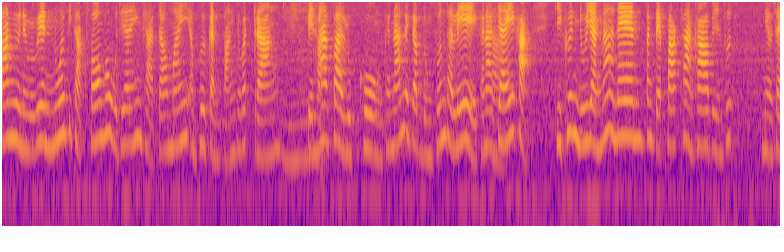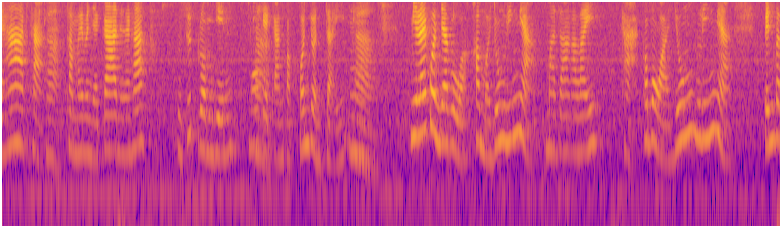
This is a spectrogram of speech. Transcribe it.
ตั้งอยู่ในบริเวณหน่วยพิทักษ์ซ่องของอุทยานแห่งชาติเจ้าไม้อำเภอกันตังจังหวัดตรัง อืมเป็นค่ะหาดทรายลูกโคงขนานไปกับดงส้นทะเลขนาดค่ะ ใหญ่ค่ะ ที่ขึ้นอยู่อย่างหน้าแน่นตั้งแต่ปากทางเข้าวไปจนสุดแนวชายหาดค่ะ ค่ะ ทำให้บรรยากาศเนี่ยนะคะ รู้สึกลมเย็นเหมาะค่ะแก่การพักผ่อนหย่อนใจอืมค่ะมีหลายคนอยากรู้ว่าคำว่ายงลิงเนี่ยมาจากอะไรค่ะเขาบอกว่ายงลิงเนี่ยเป็นภา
